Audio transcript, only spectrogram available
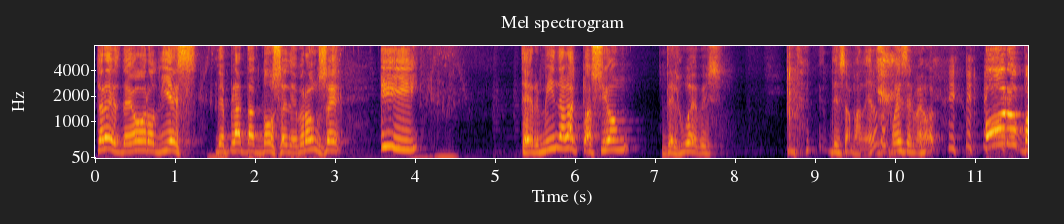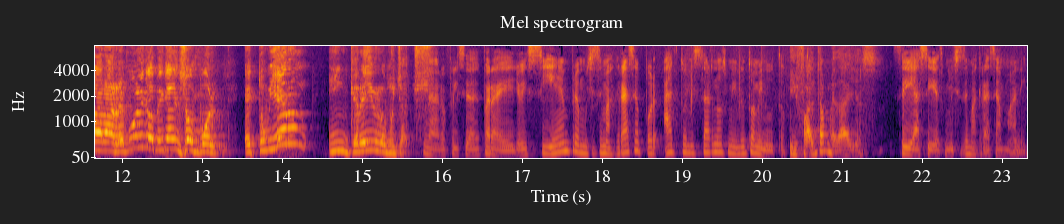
3 de oro, 10 de plata, 12 de bronce. Y termina la actuación del jueves de esa manera no puede ser mejor. Oro para República Dominicana en softball. Estuvieron increíbles los muchachos. Claro, felicidades para ello. Y siempre muchísimas gracias por actualizarnos minuto a minuto. Y faltan medallas. Sí, así es. Muchísimas gracias, Manny.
